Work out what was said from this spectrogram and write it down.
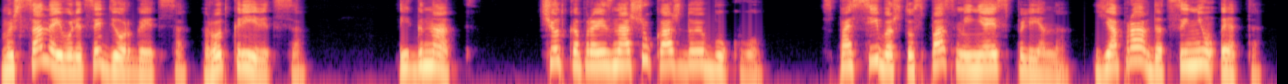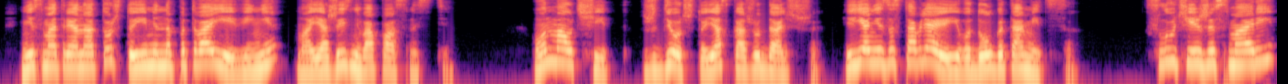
Мышца на его лице дергается, рот кривится. «Игнат!» Четко произношу каждую букву. Спасибо, что спас меня из плена. Я правда ценю это, несмотря на то, что именно по твоей вине моя жизнь в опасности. Он молчит, ждет, что я скажу дальше, и я не заставляю его долго томиться. В случае же с Мари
